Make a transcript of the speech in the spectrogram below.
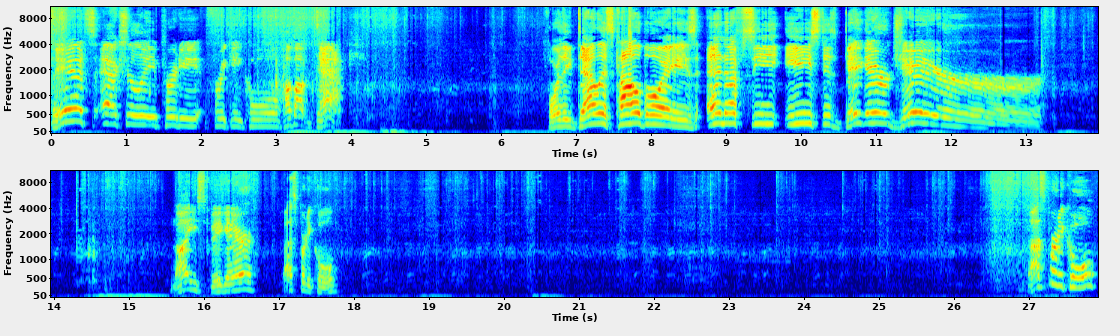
That's actually pretty freaking cool. How about Dak? For the Dallas Cowboys, NFC East is Big Air Jair. Nice, Big Air. That's pretty cool. That's pretty cool.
